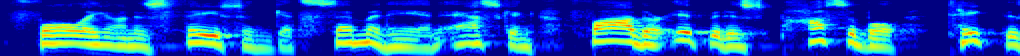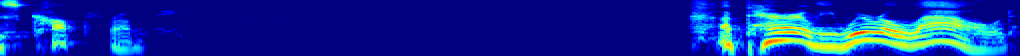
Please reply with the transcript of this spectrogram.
falling on his face in Gethsemane and asking, Father, if it is possible, take this cup from me. Apparently, we're allowed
